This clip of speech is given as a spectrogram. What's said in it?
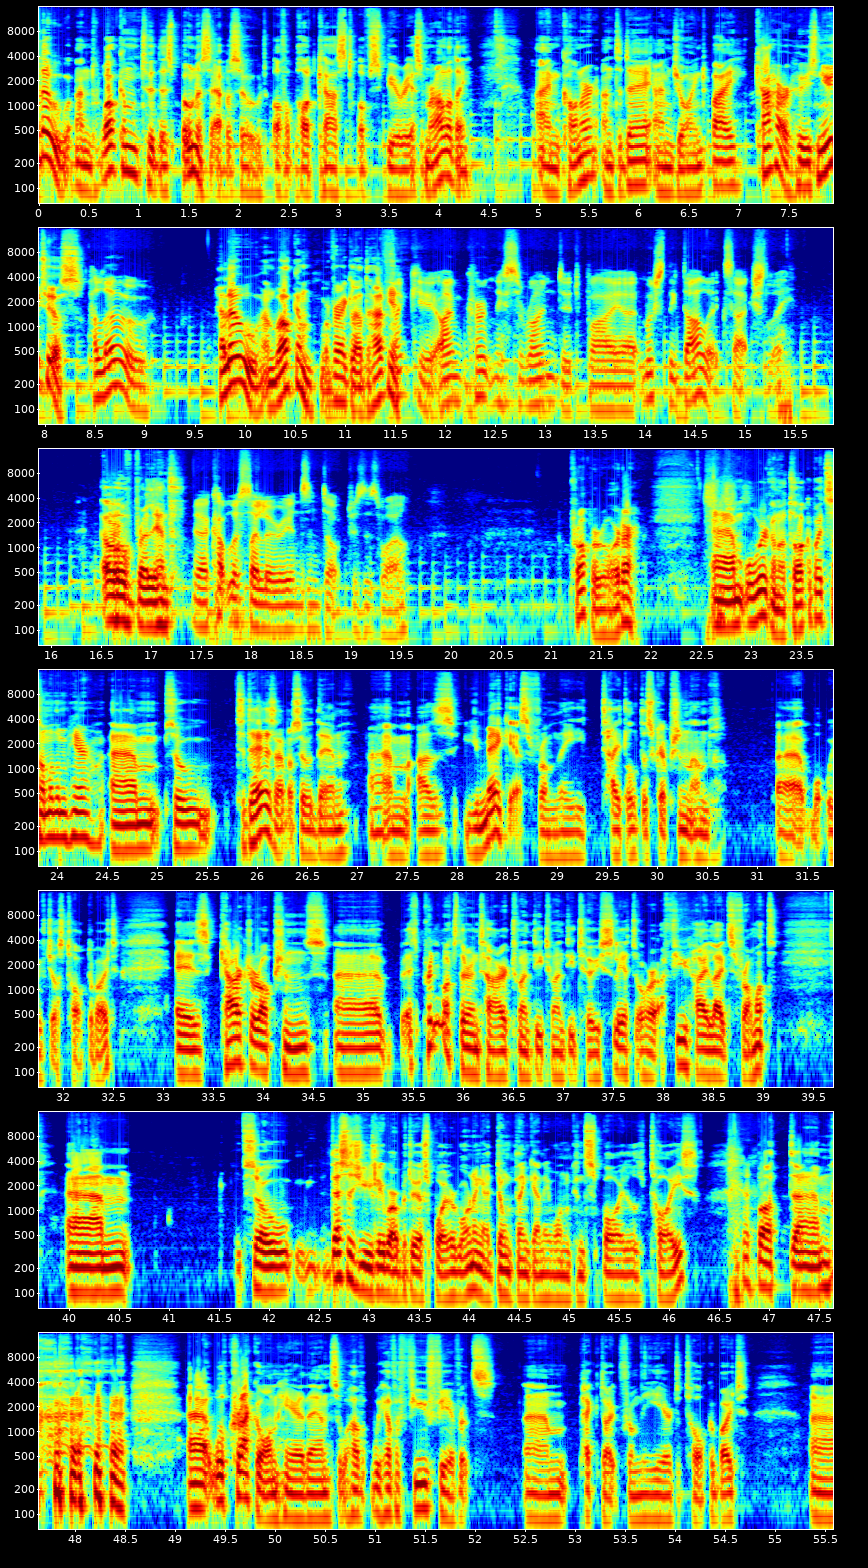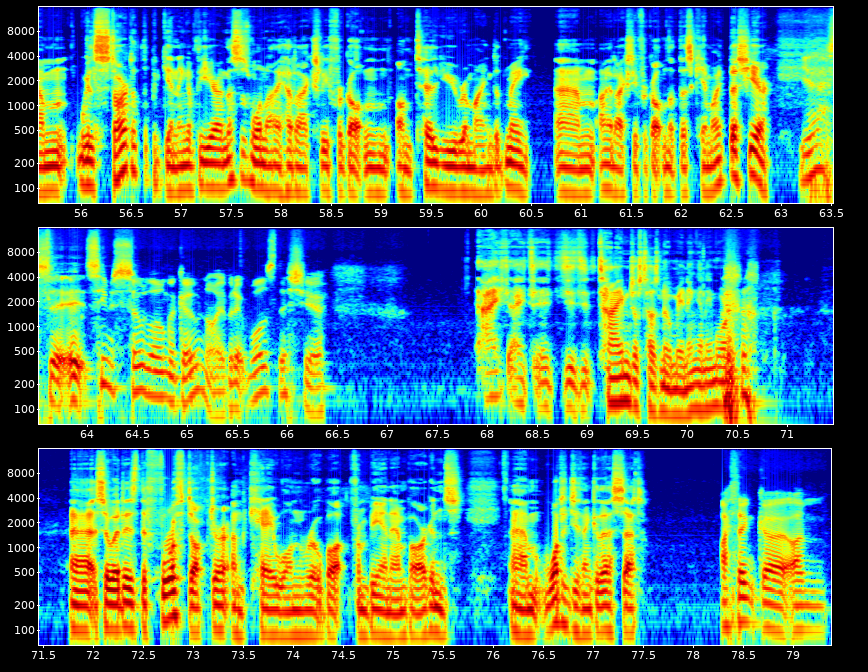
Hello, and welcome to this bonus episode of a podcast of Spurious Morality. I'm Connor, and today I'm joined by Cathaoir, who's new to us. Hello. Hello, and welcome. We're very glad to have you. Thank you. I'm currently surrounded by uh, mostly Daleks, actually. Oh, brilliant. Yeah, a couple of Silurians and Doctors as well. Proper order. Um, well, we're going to talk about some of them here. Um, so, today's episode, then, um, as you may guess from the title, description, and uh, what we've just talked about, is character options. Uh, it's pretty much their entire 2022 slate, or a few highlights from it. Um, so this is usually where we do a spoiler warning. I don't think anyone can spoil toys, but um, uh, we'll crack on here then. So we have we have a few favourites um, picked out from the year to talk about. Um, we'll start at the beginning of the year, and this is one I had actually forgotten until you reminded me. Um, I had actually forgotten that this came out this year. Yes, it, it seems so long ago now, but it was this year. I, I, it, time just has no meaning anymore. uh, so it is the Fourth Doctor and K1 robot from B&M Bargains. Um, what did you think of this set? I think uh, I'm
